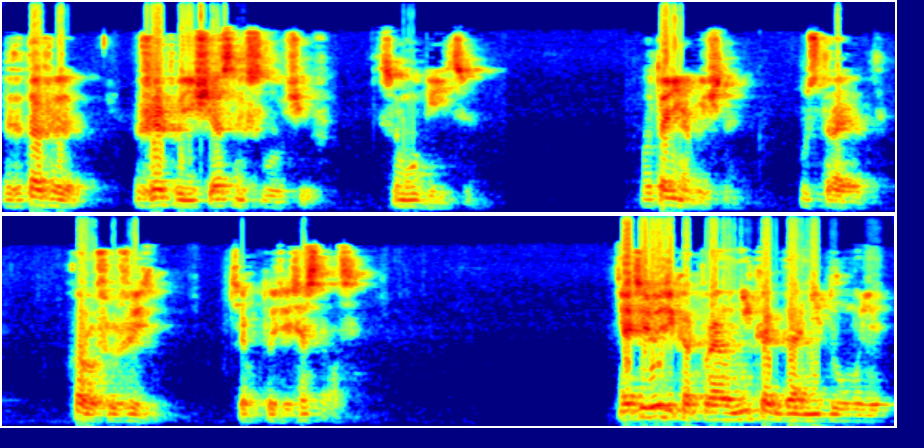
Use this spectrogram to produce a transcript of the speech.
Это также жертвы несчастных случаев, самоубийцы. Вот они обычно устраивают хорошую жизнь тем, кто здесь остался. Эти люди, как правило, никогда не думали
